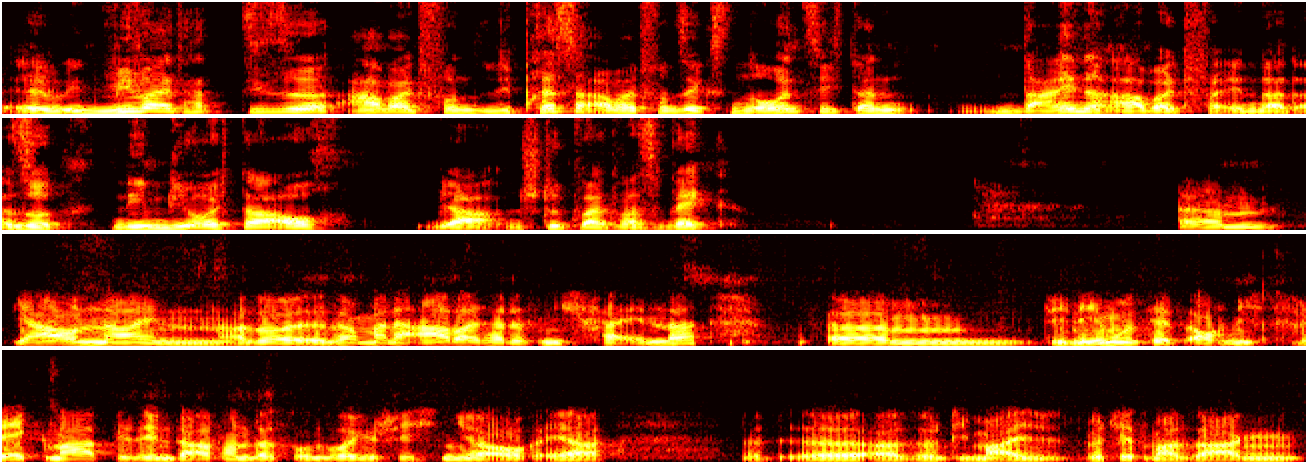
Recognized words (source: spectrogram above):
Ähm, inwieweit hat diese Arbeit von, die Pressearbeit von 96 dann deine Arbeit verändert? Also nehmen die euch da auch ja, ein Stück weit was weg? Ähm, ja und nein. Also sag, meine Arbeit hat es nicht verändert. Ähm, die nehmen uns jetzt auch nichts weg, mal abgesehen davon, dass unsere Geschichten ja auch eher, äh, also die mal, ich würde jetzt mal sagen,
